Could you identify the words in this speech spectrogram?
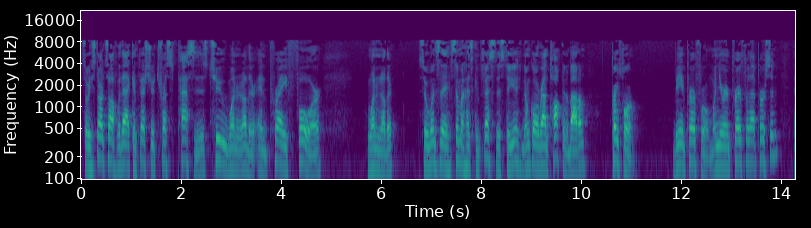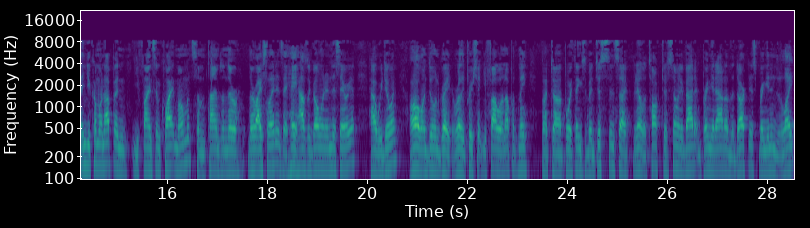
So he starts off with that, confess your trespasses to one another and pray for one another. So once they, someone has confessed this to you, don't go around talking about them, pray for them. Be in prayer for them. When you're in prayer for that person, then you come on up and you find some quiet moments, sometimes when they're, they're isolated and say, hey, how's it going in this area? How are we doing? Oh, I'm doing great. I really appreciate you following up with me. But, uh, boy, things have been just since I've been able to talk to somebody about it and bring it out of the darkness, bring it into the light.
